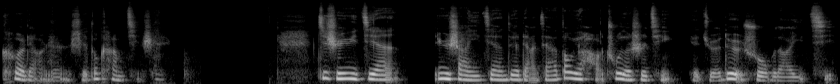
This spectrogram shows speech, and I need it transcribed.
克两人谁都看不起谁，即使遇见遇上一件对两家都有好处的事情，也绝对说不到一起。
